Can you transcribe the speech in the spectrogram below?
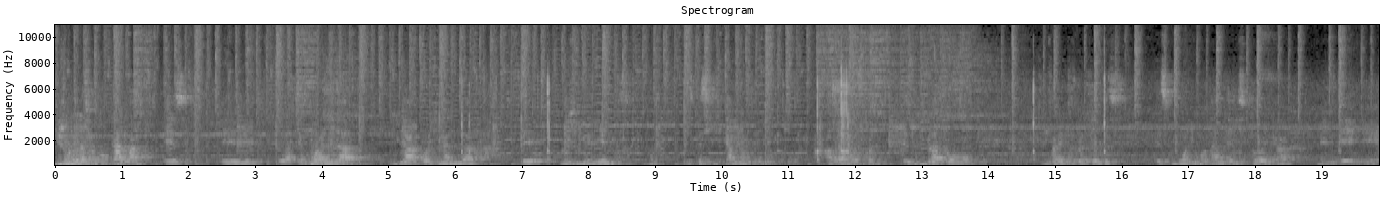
Y su relación con Calpan es eh, la temporalidad y la originalidad de los ingredientes. Específicamente, hablamos, es un plato diferentes vertientes, es muy importante históricamente, eh,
